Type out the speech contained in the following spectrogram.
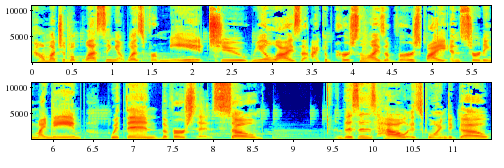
how much of a blessing it was for me to realize that I could personalize a verse by inserting my name within the verses. So, this is how it's going to go.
